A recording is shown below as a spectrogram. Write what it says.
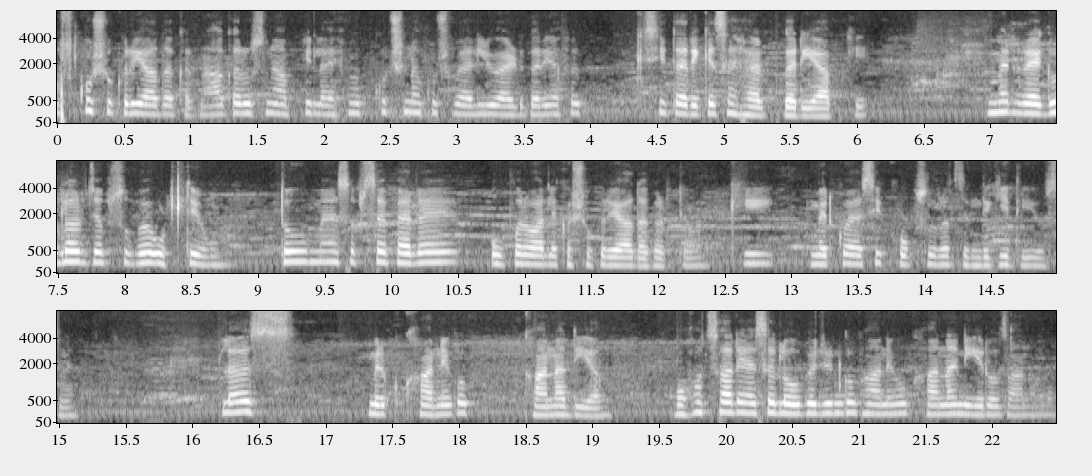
उसको शुक्रिया अदा करना। अगर उसने आपकी लाइफ में कुछ ना कुछ वैल्यू ऐड करी या फिर किसी तरीके से हेल्प करी आपकी। मैं रेगुलर जब सुबह उठती हूँ तो मैं सबसे पहले ऊपर वाले का शुक्रिया अदा करती हूँ कि मेरे को ऐसी खूबसूरत ज़िंदगी दी उसने। प्लस मेरे को खाने को खाना दिया। बहुत सारे ऐसे लोग हैं जिनको खाने को खाना नहीं है रोज़ाना में।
